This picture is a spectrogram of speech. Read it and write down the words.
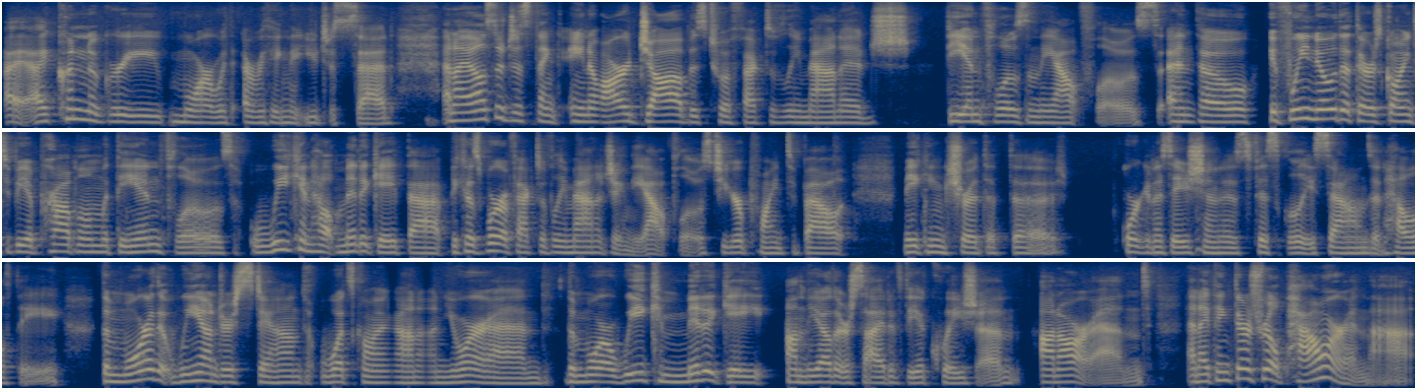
I, I, couldn't agree more with everything that you just said. And I also just think, you know, our job is to effectively manage the inflows and the outflows. And so if we know that there's going to be a problem with the inflows, we can help mitigate that because we're effectively managing the outflows to your point about making sure that the organization is fiscally sound and healthy, the more that we understand what's going on on your end, the more we can mitigate on the other side of the equation on our end. And I think there's real power in that.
